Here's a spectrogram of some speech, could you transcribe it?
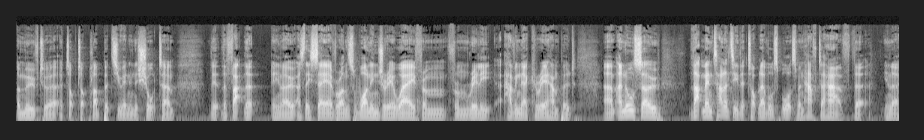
a move to a, a top top club puts you in in the short term, the the fact that you know, as they say, everyone's one injury away from from really having their career hampered, um, and also that mentality that top level sportsmen have to have that you know,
